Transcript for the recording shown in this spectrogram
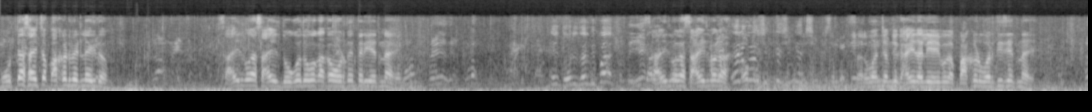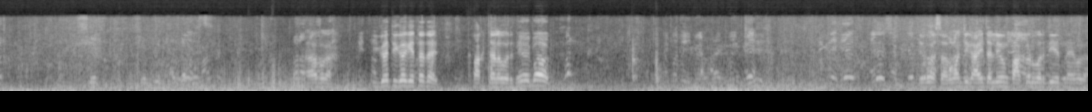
मोठ्या साईजचा पाकट भेटला एकदम. साईज बघा साईज दोघं दोघं काका ओढतायत तरी येत नाही. साईज बघा साईज बघा. सर्वांची आमची घाई झाली आहे बघा. पाकड वरतीच येत नाही. हा बघा. तिघ तिघ घेतात आहेत. पाकटाला वरती. बघ. हे बघा सर्वांची घाई चालली पण पाकड वरती येत नाही बघा.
